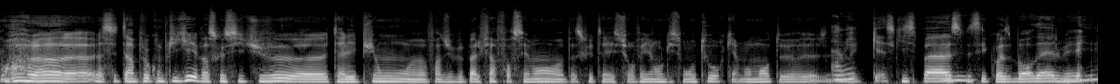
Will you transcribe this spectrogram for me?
Oh là, euh, là c'était un peu compliqué parce que si tu veux, euh, t'as les pions, euh, enfin tu peux pas le faire forcément parce que t'as les surveillants qui sont autour, qui à un moment te, Ah oui. mais qu'est-ce qui se passe, Mhm. c'est quoi ce bordel, mais Mhm.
